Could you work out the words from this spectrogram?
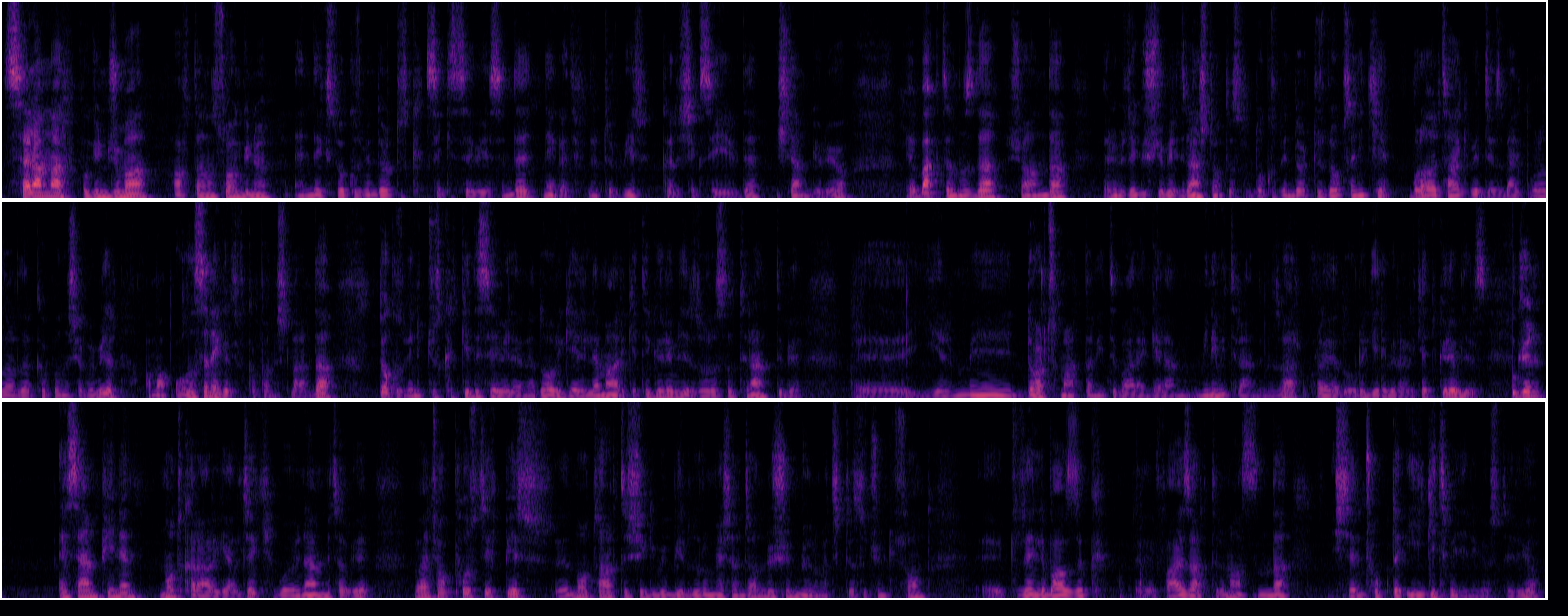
Selamlar. Bugün Cuma. Haftanın son günü. Endeks 9448 seviyesinde negatif nötr bir karışık seyirde işlem görüyor. E, baktığımızda şu anda önümüzde güçlü bir direnç noktası 9492. Buraları takip edeceğiz. Belki buralarda kapanış yapabilir ama olası negatif kapanışlarda 9347 seviyelerine doğru gerileme hareketi görebiliriz. Orası da trend dibi. E, 24 Mart'tan itibaren gelen mini bir trendimiz var. Oraya doğru geri bir hareket görebiliriz. Bugün S&P'nin not kararı gelecek. Bu önemli tabii. Ben çok pozitif bir e, not artışı gibi bir durum yaşanacağını düşünmüyorum açıkçası. Çünkü son e, 350 bazlık e, faiz arttırımı aslında işlerin çok da iyi gitmediğini gösteriyor.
